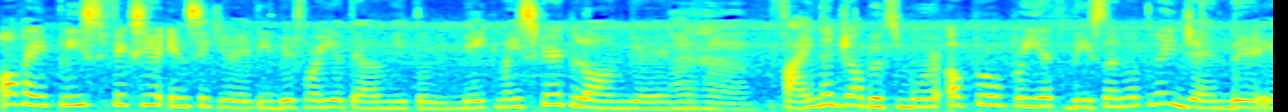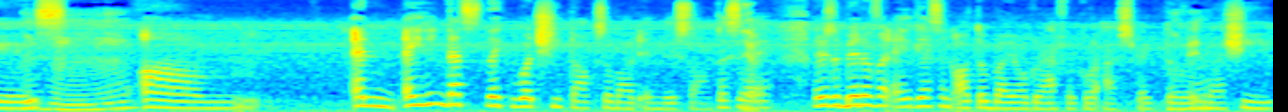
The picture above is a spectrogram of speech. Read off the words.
okay, please fix your insecurity before you tell me to make my skirt longer. Mm-hmm. Find a job that's more appropriate based on what my gender is. Mm-hmm. Um, and I think that's like what she talks about in this song. Because Yeah. there's a bit of an, I guess, an autobiographical aspect to it. Mhm. Na she,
